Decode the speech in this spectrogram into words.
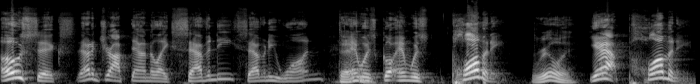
06, that had dropped down to like 70, 71, Damn. and was go, and was plummeting. Really? Yeah, plummeting.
